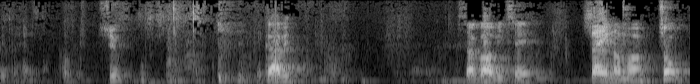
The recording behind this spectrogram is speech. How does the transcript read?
vi behandler punkt 7. Det gør vi. Så går vi til sag nummer 2,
